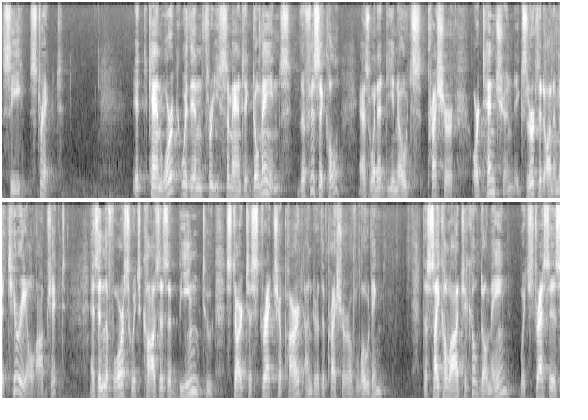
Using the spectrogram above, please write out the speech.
see strict. It can work within three semantic domains the physical, as when it denotes pressure or tension exerted on a material object, as in the force which causes a beam to start to stretch apart under the pressure of loading the psychological domain, which stresses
